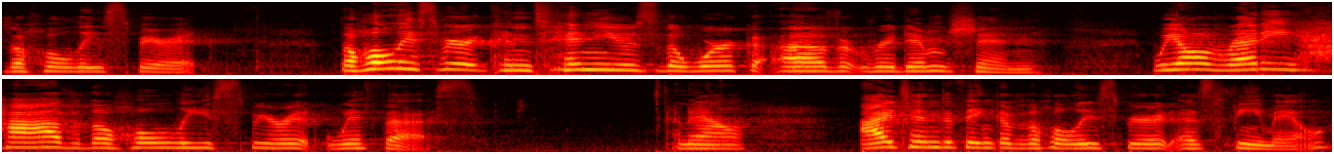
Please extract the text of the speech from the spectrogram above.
the Holy Spirit. The Holy Spirit continues the work of redemption. We already have the Holy Spirit with us. Now, I tend to think of the Holy Spirit as female.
